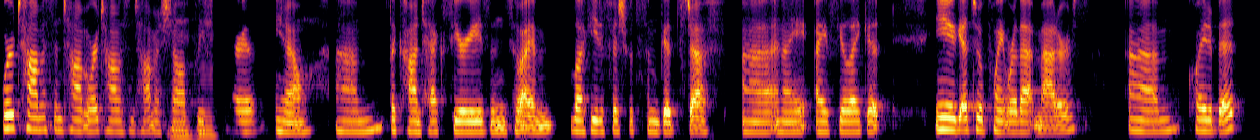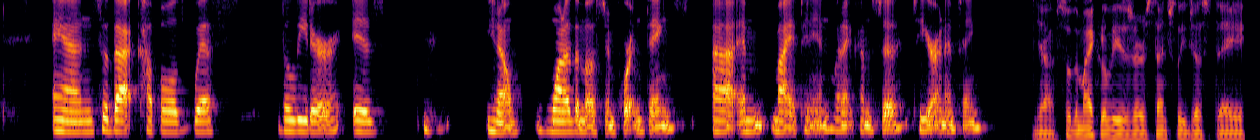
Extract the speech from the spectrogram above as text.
we're Thomas and Tom, we're Thomas and Thomas shop. Mm-hmm. We've, you know, um, the contact series, and so I'm lucky to fish with some good stuff. Uh, and I, I feel like it, you, know, you get to a point where that matters um, quite a bit, and so that coupled with the leader is, you know, one of the most important things, uh, in my opinion, when it comes to to Euro nymphing. Yeah. So the micro leaders are essentially just a.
